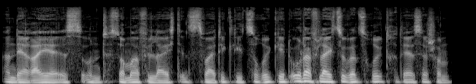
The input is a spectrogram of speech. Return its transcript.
an der Reihe ist und Sommer vielleicht ins zweite Glied zurückgeht oder vielleicht sogar zurücktritt. Er ist ja schon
